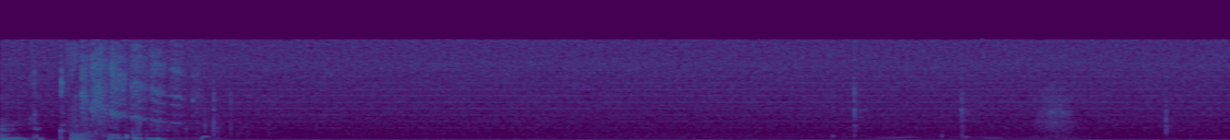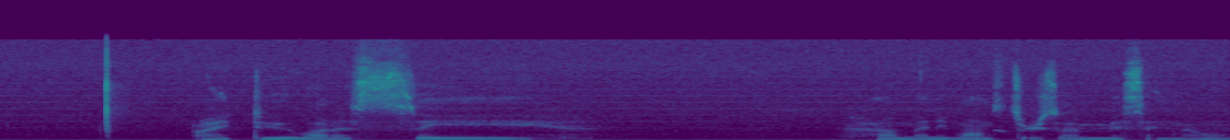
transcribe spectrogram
Time to go home. I do want to see how many monsters I'm missing though.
